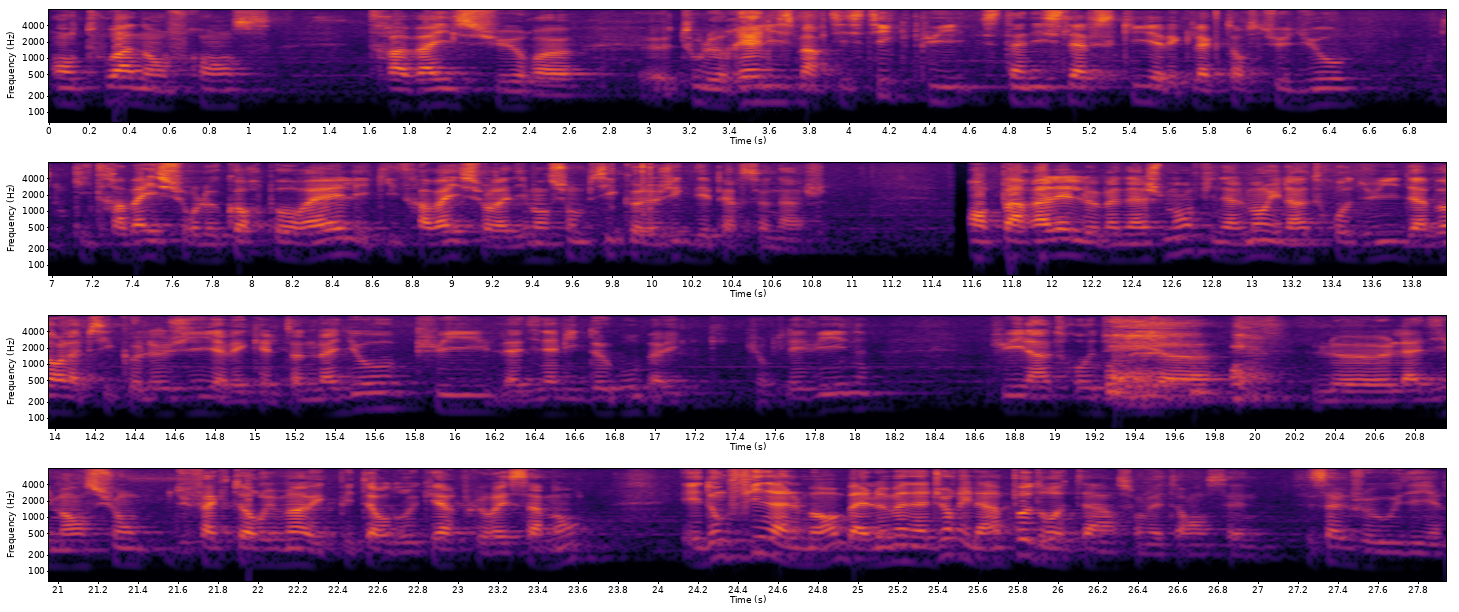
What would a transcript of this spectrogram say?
Antoine en France travaille sur euh, euh, tout le réalisme artistique, puis Stanislavski avec l'acteur studio qui travaille sur le corporel et qui travaille sur la dimension psychologique des personnages. En parallèle, le management, finalement, il introduit d'abord la psychologie avec Elton Mayo, puis la dynamique de groupe avec Kurt Lewin, puis il introduit euh, la dimension du facteur humain avec Peter Drucker plus récemment. Et donc finalement, bah, le manager, il a un peu de retard sur le metteur en scène. C'est ça que je veux vous dire.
